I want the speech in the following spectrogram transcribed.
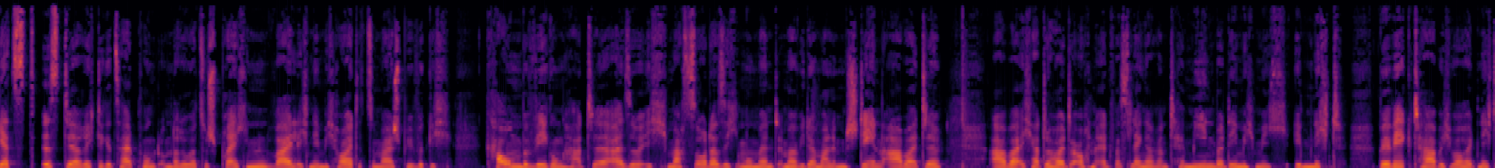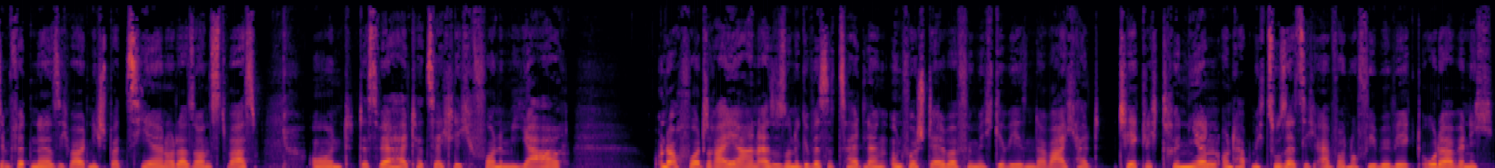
Jetzt ist der richtige Zeitpunkt, um darüber zu sprechen, weil ich nämlich heute zum Beispiel wirklich kaum Bewegung hatte. Also ich mache so, dass ich im Moment immer wieder mal im Stehen arbeite, aber ich hatte heute auch einen etwas längeren Termin, bei dem ich mich eben nicht bewegt habe. Ich war heute nicht im Fitness, ich war heute nicht spazieren oder sonst was. Und das wäre halt tatsächlich vor einem Jahr und auch vor drei Jahren, also so eine gewisse Zeit lang unvorstellbar für mich gewesen. Da war ich halt täglich trainieren und habe mich zusätzlich einfach noch viel bewegt. Oder wenn ich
